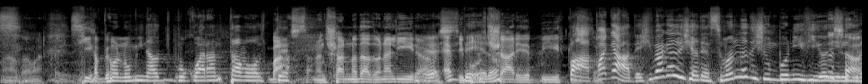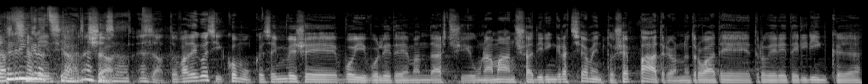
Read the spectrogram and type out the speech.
nota marca di- Sì, abbiamo nominato tipo 40 volte. Basta, non ci hanno dato una lira, Eh, questi porciari de Birkenstock. Pa, pagateci, pagateci adesso, mandateci un bonifico di Esatto. Per ringraziamento. ringraziarci. Esatto, esatto. esatto, fate così. Comunque, se invece voi volete mandarci una mancia di ringraziamento, c'è Patreon, trovate, troverete il link eh,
